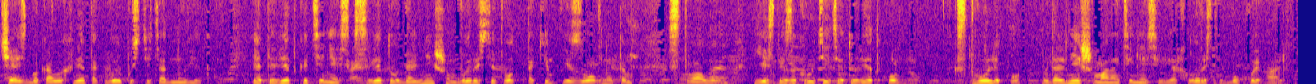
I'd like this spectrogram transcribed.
часть боковых веток, выпустить одну ветку, эта ветка, тенясь к свету, в дальнейшем вырастет вот таким изогнутым стволом. Если закрутить эту ветку к стволику, в дальнейшем она, тенясь вверх, вырастет буквой альфа.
